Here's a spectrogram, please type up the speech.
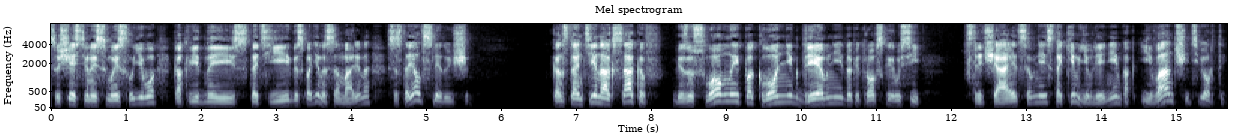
Существенный смысл его, как видно из статьи господина Самарина, состоял в следующем. Константин Аксаков, безусловный поклонник древней допетровской Руси, встречается в ней с таким явлением, как Иван IV.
